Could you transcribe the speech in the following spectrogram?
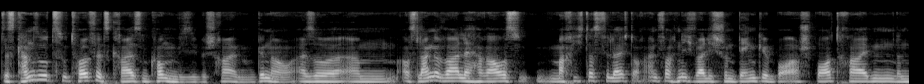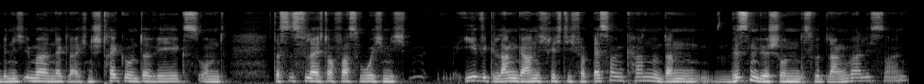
Das kann so zu Teufelskreisen kommen, wie Sie beschreiben. Genau. Also ähm, aus Langeweile heraus mache ich das vielleicht auch einfach nicht, weil ich schon denke, boah, Sport treiben, dann bin ich immer an der gleichen Strecke unterwegs und das ist vielleicht auch was, wo ich mich ewig lang gar nicht richtig verbessern kann und dann wissen wir schon, das wird langweilig sein.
